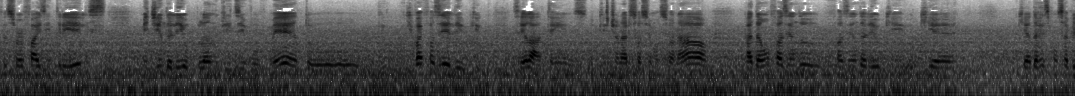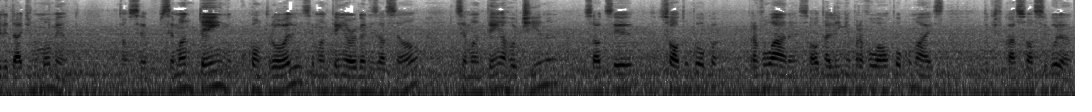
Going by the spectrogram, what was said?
professor faz entre eles, medindo ali o plano de desenvolvimento, o que, vai fazer ali, o que, sei lá, tem o questionário socioemocional, cada um fazendo, fazendo ali o que, o que é o que é da responsabilidade no momento. Então você mantém o controle, você mantém a organização, você mantém a rotina, só que você solta um pouco para voar, né? Solta a linha para voar um pouco mais do que ficar só segurando.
